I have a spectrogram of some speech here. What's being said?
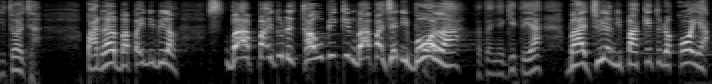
gitu aja. Padahal bapak ini bilang, bapak itu kau bikin bapak jadi bola, katanya gitu ya. Baju yang dipakai itu udah koyak.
